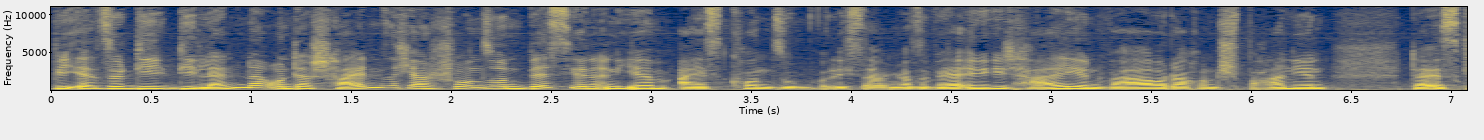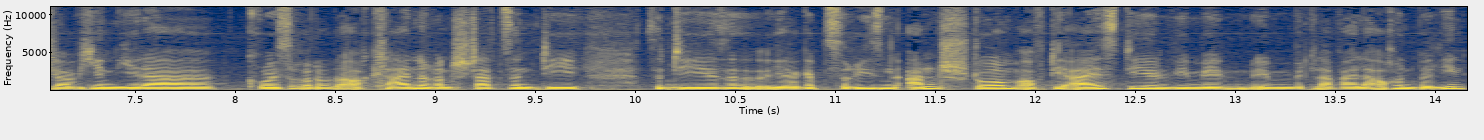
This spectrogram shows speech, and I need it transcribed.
Wie, also die, die Länder unterscheiden sich ja schon so ein bisschen in ihrem Eiskonsum, würde ich sagen. Also wer in Italien war oder auch in Spanien, da ist, glaube ich, in jeder größeren oder auch kleineren Stadt sind die, sind diese, ja, gibt es einen riesen Ansturm auf die Eisdielen, wie eben mittlerweile auch in Berlin.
